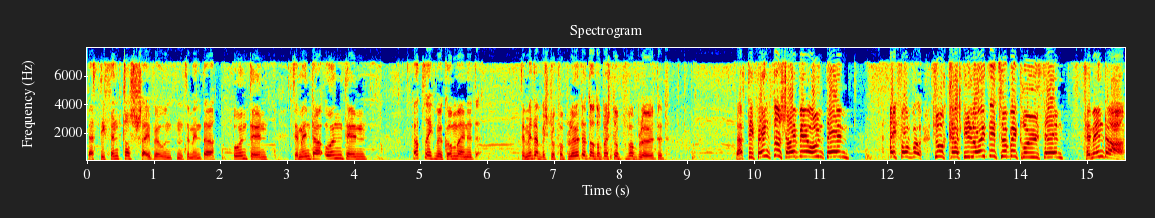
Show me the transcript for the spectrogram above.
Lass die Fensterscheibe unten, Samantha. Unten. Samantha, unten. Herzlich willkommen, meine... Samantha, bist du verblödet oder bist du verblödet? Lass die Fensterscheibe unten! Ich versuche gerade die Leute zu begrüßen! Samantha!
